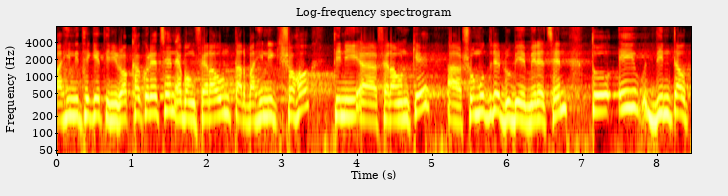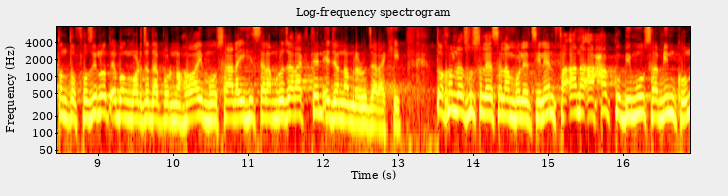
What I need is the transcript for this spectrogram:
বাহিনী থেকে তিনি রক্ষা করেছেন এবং ফেরাউন তার বাহিনী সহ তিনি ফেরাউনকে সমুদ্রে ডুবিয়ে মেরেছেন। তো এই দিনটা অত্যন্ত ফজিলত এবং মর্যাদাপূর্ণ হওয়ায় মুসা আলাইহিসাল্লাম রোজা রাখতেন, এজন্য আমরা রোজা রাখি। তখন রাসুসাল্লাহ সাল্লাম বলেছিলেন, ফাআনা আহাক্কু বিমুসা মিনকুম।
